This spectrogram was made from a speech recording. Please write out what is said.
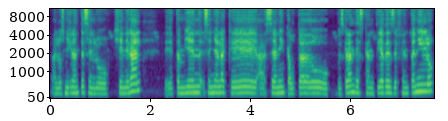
los migrantes en lo general eh, también señala que ah, se han incautado pues, grandes cantidades de fentanilo.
